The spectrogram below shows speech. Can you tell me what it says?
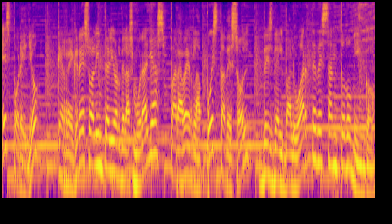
Es por ello que regreso al interior de las murallas para ver la puesta de sol desde el baluarte de Santo Domingo.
